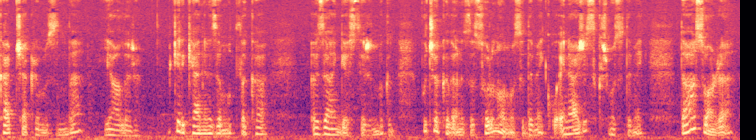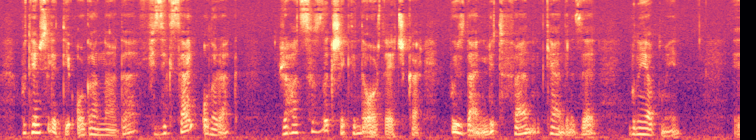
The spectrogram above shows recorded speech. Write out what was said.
kalp çakramızın da yağları. Bir kere kendinize mutlaka özen gösterin. Bakın bu çakralarınızda sorun olması demek, o enerji sıkışması demek. Daha sonra bu temsil ettiği organlarda fiziksel olarak rahatsızlık şeklinde ortaya çıkar. Bu yüzden lütfen kendinize bunu yapmayın. Ee,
